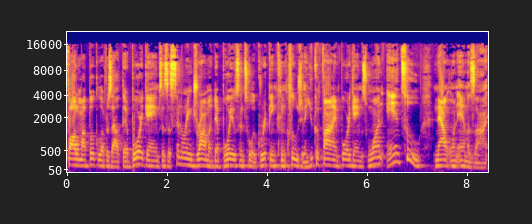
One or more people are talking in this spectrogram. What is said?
For all of my book lovers out there, Board Games is a simmering drama that boils into a gripping conclusion, and you can find Board Games 1 and 2 now on Amazon,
